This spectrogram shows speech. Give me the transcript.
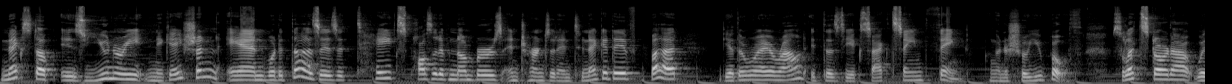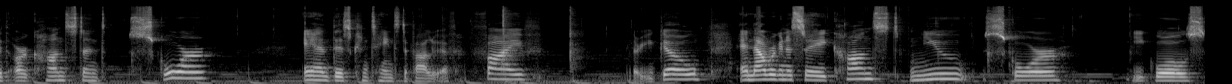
Next up is unary negation, and what it does is it takes positive numbers and turns it into negative, but the other way around, it does the exact same thing. I'm going to show you both. So let's start out with our constant score, and this contains the value of 5. There you go. And now we're going to say const new score equals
